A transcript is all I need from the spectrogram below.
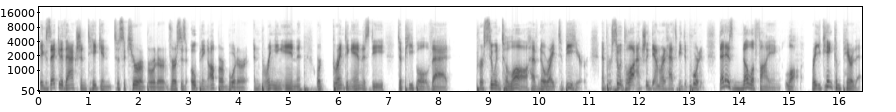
executive action taken to secure our border versus opening up our border and bringing in or granting amnesty to people that pursuant to law have no right to be here and pursuant to law actually downright have to be deported that is nullifying law right you can't compare that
